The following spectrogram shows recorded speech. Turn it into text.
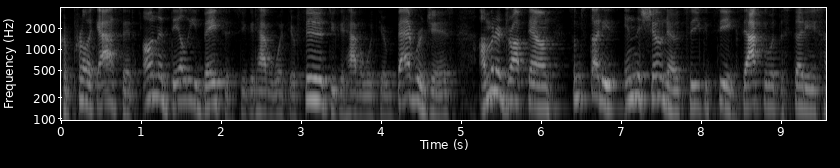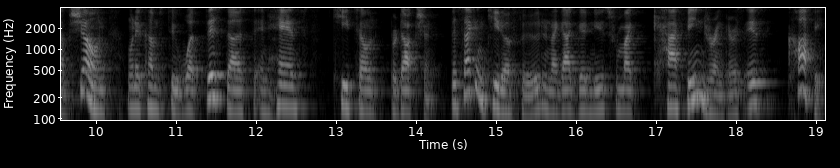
caprylic acid on a daily basis. You could have it with your foods, you could have it with your beverages. I'm gonna drop down some studies in the show notes so you can see exactly what the studies have shown when it comes to what this does to enhance ketone production. The second keto food, and I got good news for my caffeine drinkers, is coffee.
